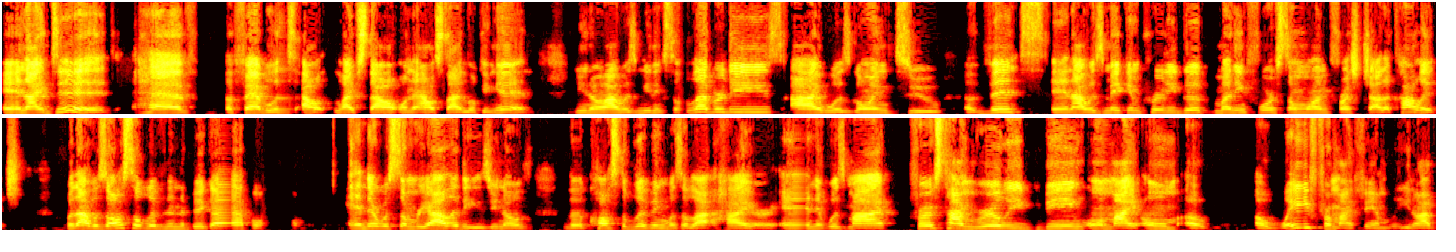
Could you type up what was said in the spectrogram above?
And I did have a fabulous out lifestyle on the outside looking in. You know, I was meeting celebrities, I was going to events, and I was making pretty good money for someone fresh out of college. But I was also living in the Big Apple. And there was some realities, you know, the cost of living was a lot higher. And it was my first time really being on my own uh, away from my family. You know, I've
